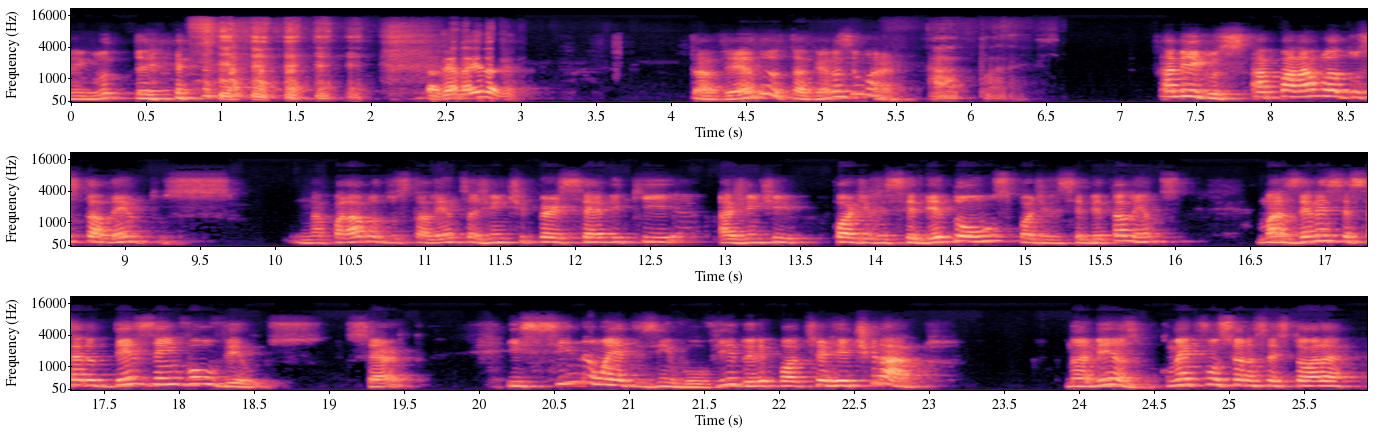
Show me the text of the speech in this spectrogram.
Nem glutões. tá vendo aí, Davi? Tá vendo? Tá vendo, Silmar? Rapaz. Amigos, a parábola dos talentos, na parábola dos talentos, a gente percebe que a gente pode receber dons, pode receber talentos, mas é necessário desenvolvê-los, certo? E se não é desenvolvido, ele pode ser retirado. Não é mesmo? Como é que funciona essa história,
